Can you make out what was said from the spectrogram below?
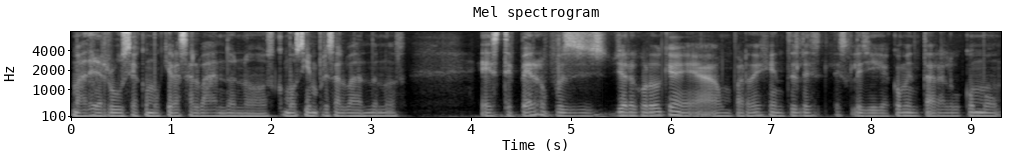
Madre Rusia como quiera salvándonos, como siempre salvándonos. Este, pero pues yo recuerdo que a un par de gente les, les, les llegué a comentar algo como,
